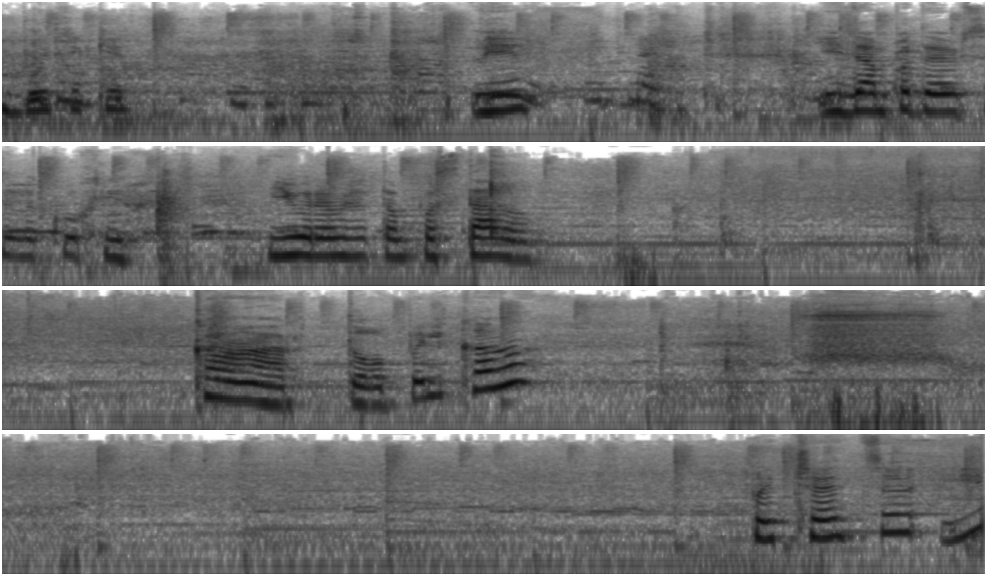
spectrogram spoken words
бутики. І йдемо подивимося на кухню. Юра вже там поставив. Картопелька. Печеться і.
